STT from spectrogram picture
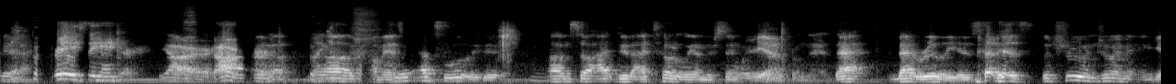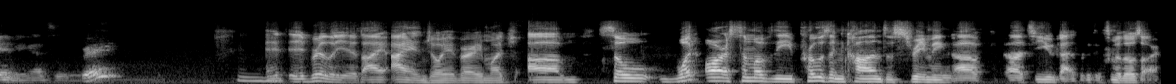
yeah. raise the anchor. Yar, yar. You know, Like, uh, oh man, we absolutely do. Um, so I, dude, I totally understand where you're Yeah. coming from there. That that really is that is the true enjoyment in gaming. Absolutely. right. Mhm. It, it really is. I, I enjoy it very much. Um, so, what are some of the pros and cons of streaming uh, uh, to you guys? What do you think some of those are?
